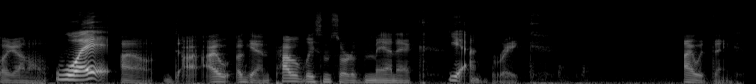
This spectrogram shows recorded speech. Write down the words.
Like i don't What? i don't I, I again probably some sort of manic Yeah. break i would think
